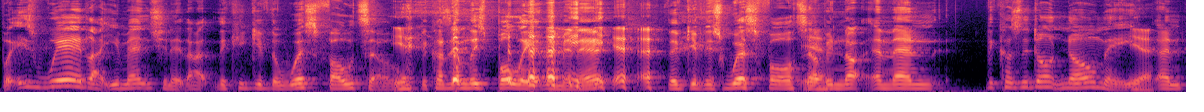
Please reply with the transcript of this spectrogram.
But it's weird, like you mentioned it, that they could give the worst photo Yeah. because I'm this bully at the minute. Yeah. They give this worst photo. I've been not, and then because they don't know me, Yeah. and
